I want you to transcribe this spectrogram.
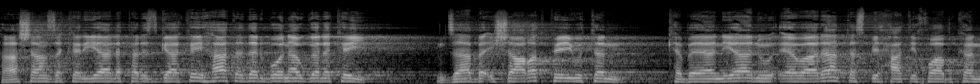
پاشان زەکەریا لە پەرزگاکەی هاتە دەربۆ ناوگەلەکەی. جا بە ئیشارەت پێیوتن. کە بەیانیان و ئێواران تەسبیحاتی خوا بکەن.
